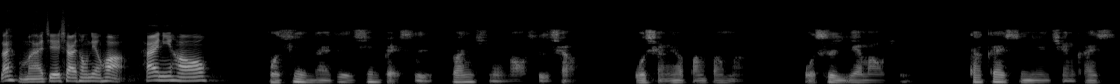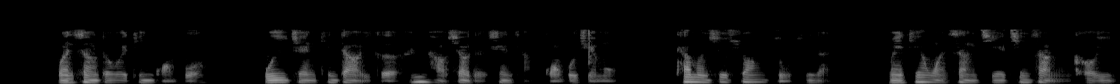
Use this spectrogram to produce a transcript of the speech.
来，我们来接下一通电话。嗨，你好，我是来自新北市专属老师校，我想要帮帮忙。我是夜猫族，大概十年前开始，晚上都会听广播。无意间听到一个很好笑的现场广播节目，他们是双主持人，每天晚上接青少年口音，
